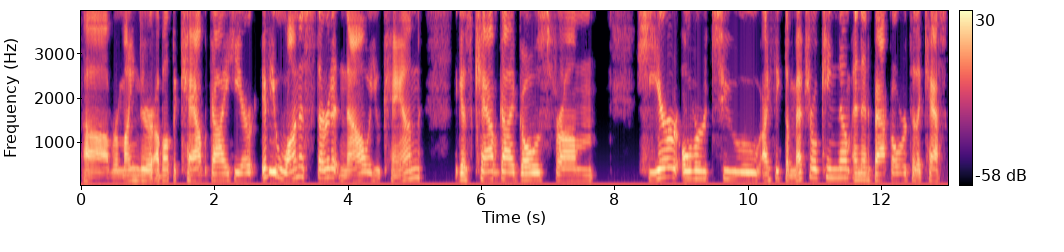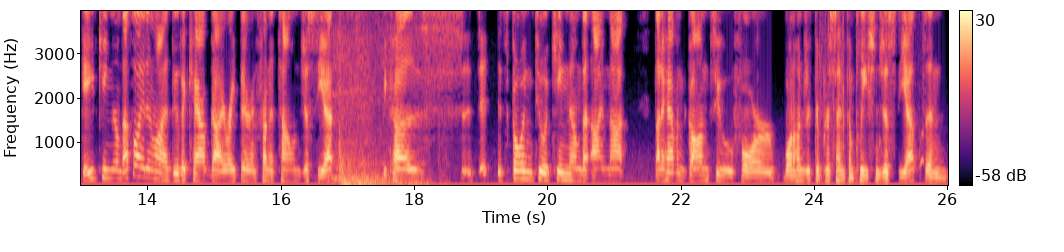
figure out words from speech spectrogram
uh, reminder about the cab guy here. If you want to start it now, you can, because cab guy goes from here over to I think the Metro Kingdom and then back over to the Cascade Kingdom. That's why I didn't want to do the cab guy right there in front of town just yet because it, it's going to a kingdom that I'm not that I haven't gone to for 100% completion just yet, and,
